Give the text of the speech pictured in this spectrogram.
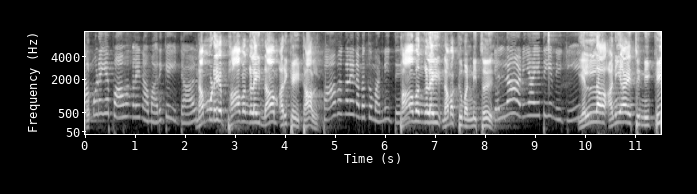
நம்முடைய பாவங்களை நாம் அறிக்கையிட்டால் நம்முடைய பாவங்களை நாம் அறிக்கையிட்டால் பாவங்களை நமக்கு மன்னித்து பாவங்களை நமக்கு மன்னித்து எல்லா அநியாயத்தையும் நீக்கி எல்லா அநியாயத்தை நீக்கி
